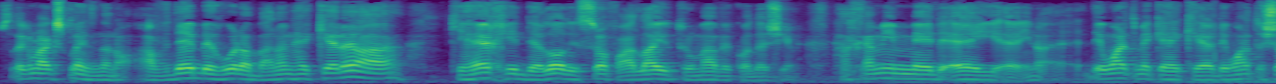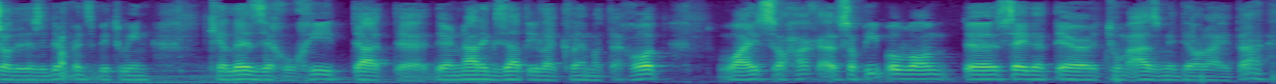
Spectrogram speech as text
So the Gemara explains, no, no. Avde behura banan hekera Hachamim made a, you know, they wanted to make a heker. They wanted to show that there's a difference between kelez zechuchit that uh, they're not exactly like klematachot. Why? So so people won't uh, say that they're tum'az mideoraita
